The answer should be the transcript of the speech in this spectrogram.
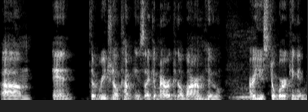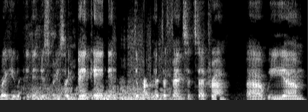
Um, and the regional companies like American Alarm, who are used to working in regulated industries like banking and Department of Defense, etc., uh, we um,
